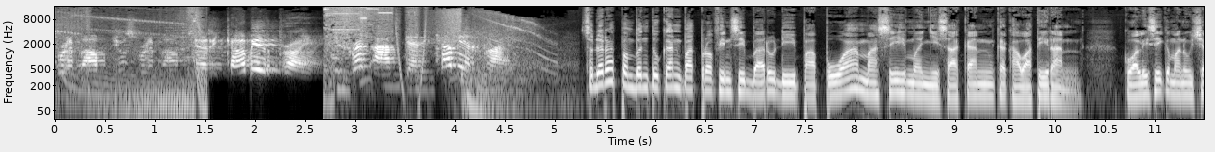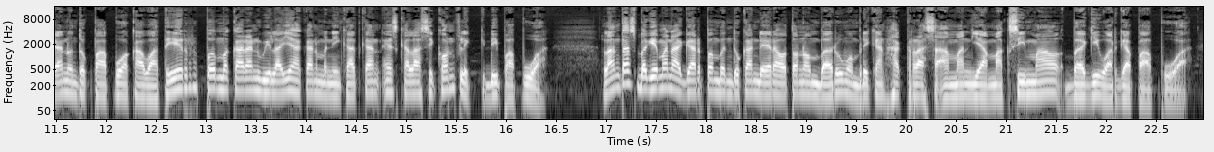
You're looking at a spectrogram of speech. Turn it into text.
Wrap Up, News Wrap dari Kamer Prime. News Wrap dari Kamer Prime. Saudara pembentukan empat provinsi baru di Papua masih menyisakan kekhawatiran. Koalisi Kemanusiaan untuk Papua khawatir pemekaran wilayah akan meningkatkan eskalasi konflik di Papua. Lantas bagaimana agar pembentukan daerah otonom baru memberikan hak rasa aman yang maksimal bagi warga Papua?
